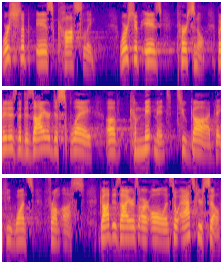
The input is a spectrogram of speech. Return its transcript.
Worship is costly. Worship is personal, but it is the desired display of commitment to God that He wants from us. God desires our all. And so ask yourself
